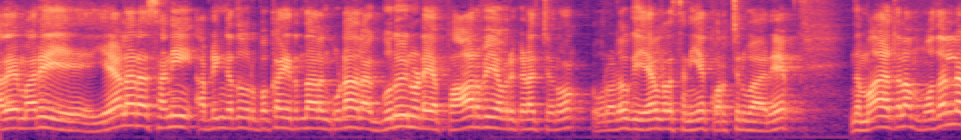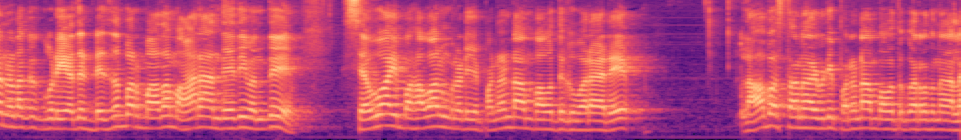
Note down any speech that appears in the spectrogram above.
அதே மாதிரி ஏழரை சனி அப்படிங்கிறது ஒரு பக்கம் இருந்தாலும் கூட அதில் குருவினுடைய பார்வை அவர் கிடைச்சிரும். ஓரளவுக்கு ஏழரை சனியை குறைச்சிருவார். இந்த மாதத்தில் முதல்ல நடக்கக்கூடியது டிசம்பர் மாதம் ஆறாம் தேதி வந்து செவ்வாய் பகவான் உங்களுடைய பன்னெண்டாம் பாவத்துக்கு வராரு. லாபஸ்தானாதிபதி பன்னெண்டாம் பாவத்துக்கு வர்றதுனால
